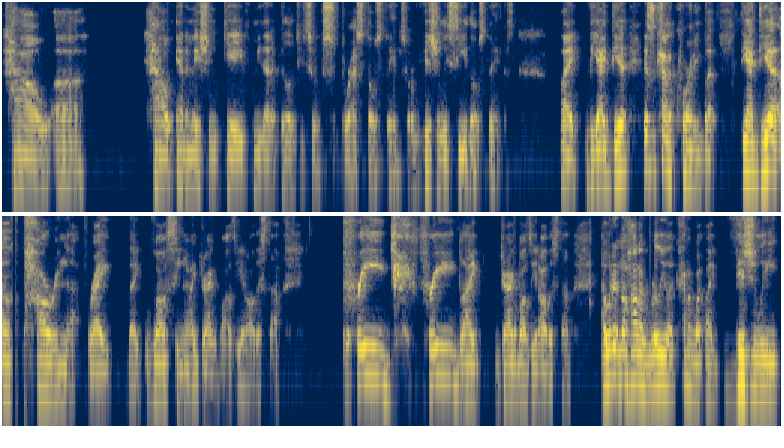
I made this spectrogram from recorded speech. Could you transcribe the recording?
how uh, how animation gave me that ability to express those things or visually see those things. Like the idea, this is kind of corny, but the idea of powering up, right? like we've all seen like Dragon Ball Z and all this stuff. Pre pre like Dragon Ball Z and all this stuff, I wouldn't know how to really like kind of like visually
